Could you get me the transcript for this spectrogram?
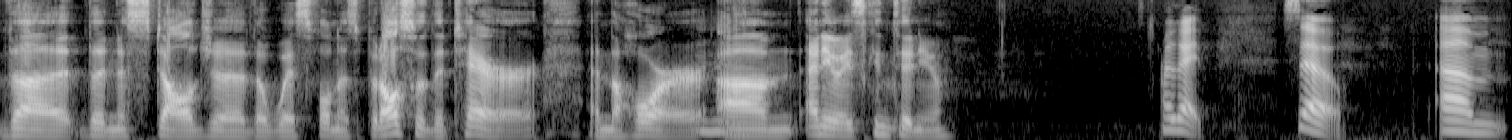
the the nostalgia, the wistfulness, but also the terror and the horror. Mm-hmm. Um, anyways, continue. Okay. So, um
